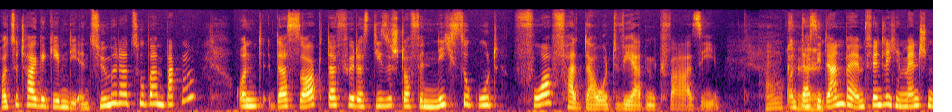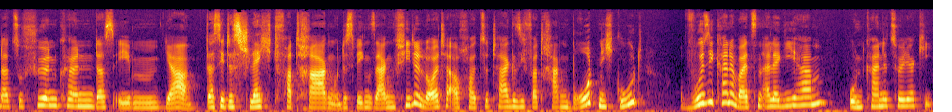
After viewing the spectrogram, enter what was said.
Heutzutage geben die Enzyme dazu beim Backen und das sorgt dafür, dass diese Stoffe nicht so gut vorverdaut werden quasi. Okay. Und dass sie dann bei empfindlichen Menschen dazu führen können, dass eben, ja, dass sie das schlecht vertragen. Und deswegen sagen viele Leute auch heutzutage, sie vertragen Brot nicht gut, obwohl sie keine Weizenallergie haben und keine Zöliakie.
